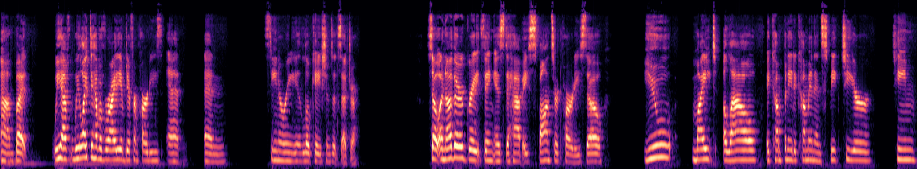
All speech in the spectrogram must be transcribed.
Um, but we have we like to have a variety of different parties and and scenery and locations, etc. So another great thing is to have a sponsored party. So you might allow a company to come in and speak to your team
